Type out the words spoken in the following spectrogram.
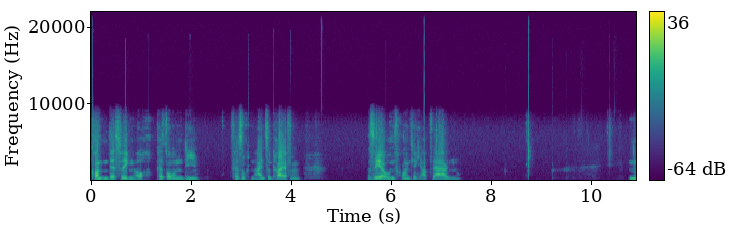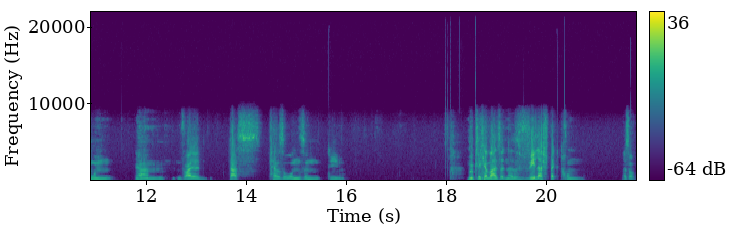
konnten deswegen auch Personen, die versuchten einzugreifen, sehr unfreundlich abwergen. Nun, ähm, weil das Personen sind, die möglicherweise in das Wählerspektrum, also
